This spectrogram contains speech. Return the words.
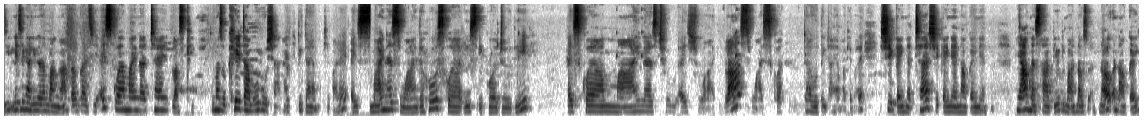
ဒီလေးချင်းကလေးရမှာငါတောက်ကကြီး x square minus 10 plus k ဒီမှာဆို k တန်ဖိုးကိုရှာနိုင်တိတိုင်းရမှာဖြစ်ပါတယ် x minus y the whole square is equal to the x square minus 2hy plus y square ဒါကိုသိထားရမှာဖြစ်ပါတယ်ရှေ့ကိန်းနှစ်ထပ်ရှေ့ကိန်းနဲ့နောက်ကိန်းနဲ့မြောက်နှစ်ဆပြူဒီမှာအနှုတ်ဆိုအနှုတ်အနောက်ကိန်း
